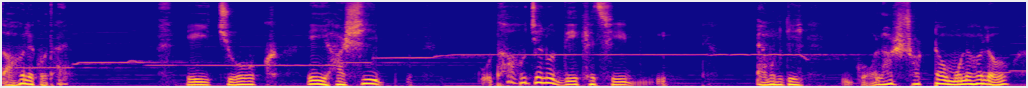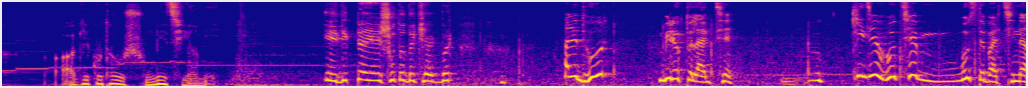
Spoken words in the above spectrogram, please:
তাহলে কোথায়? এই চোখ, এই হাসি, কোথাও যেন দেখেছি। এমনকি গলার স্বরটাও মনে হলো আগে কোথাও শুনেছি আমি। এই দিকটায় এসো তো দেখি একবার। আরে ধুর, বিরক্ত লাগছে। কি যে হচ্ছে বুঝতে পারছি না।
